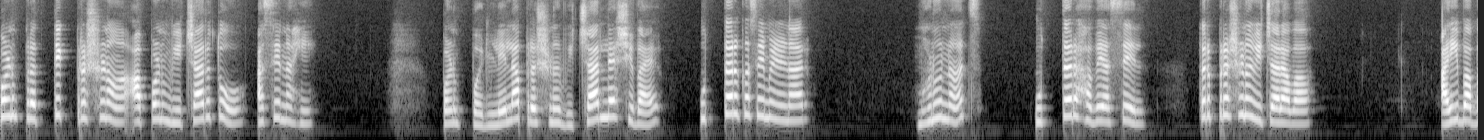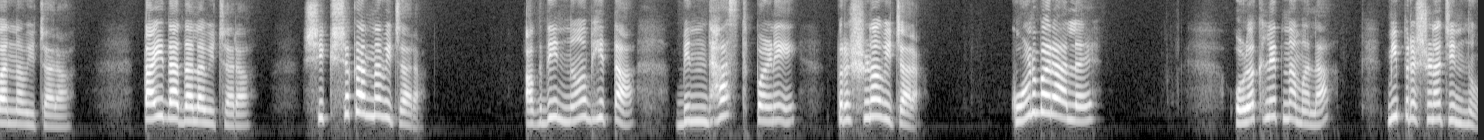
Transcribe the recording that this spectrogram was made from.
पण प्रत्येक प्रश्न आपण विचारतो असे नाही. पण पडलेला प्रश्न विचारल्याशिवाय उत्तर कसे मिळणार? म्हणूनच उत्तर हवे असेल तर प्रश्न विचारावा. आईबाबांना विचारा ताई दादाला विचारा शिक्षकांना विचारा. अगदी न भीता बिनधास्तपणे प्रश्न विचारा. कोण बरं आलंय? ओळखलेत ना मला? मी प्रश्नचिन्ह.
